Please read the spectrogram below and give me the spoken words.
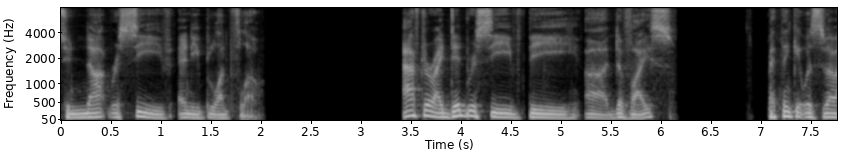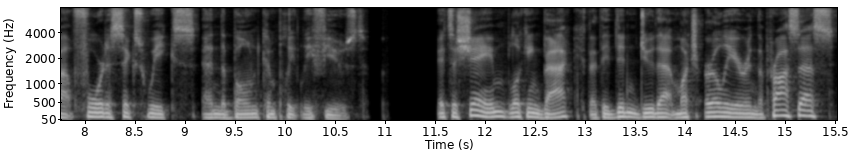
to not receive any blood flow. After I did receive the uh, device, I think it was about four to six weeks and the bone completely fused. It's a shame looking back that they didn't do that much earlier in the process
